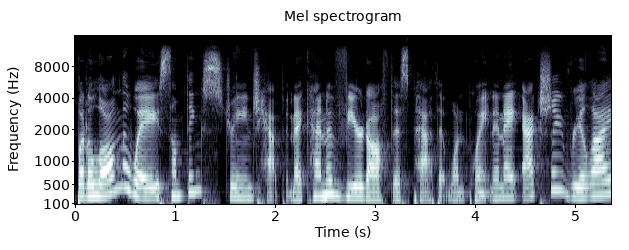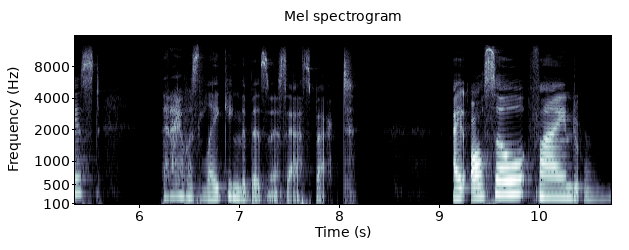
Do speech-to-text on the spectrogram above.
but along the way, something strange happened. I kind of veered off this path at one point, and I actually realized that I was liking the business aspect. I also find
